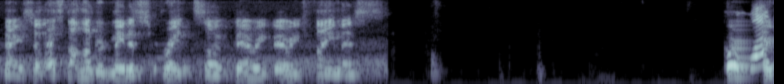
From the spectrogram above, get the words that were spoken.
Okay, so that's the 100 meter sprint. So very, very famous. Who very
